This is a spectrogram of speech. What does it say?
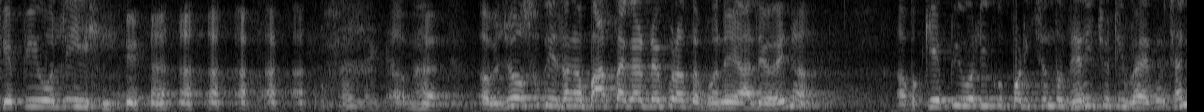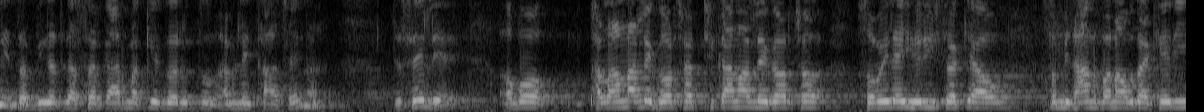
केपी ओली? अब अब जोसुकैसँग वार्ता गर्ने कुरा त भनिहाल्यो होइन? अब केपी ओलीको परीक्षण त धेरैचोटि भएको छ नि त। विगतका सरकारमा के गर्यो त हामीलाई थाहा छैन। त्यसैले अब फलानाले गर्छ ठिकानाले गर्छ सबैलाई हेरिसक्या हो। संविधान बनाउँदाखेरि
